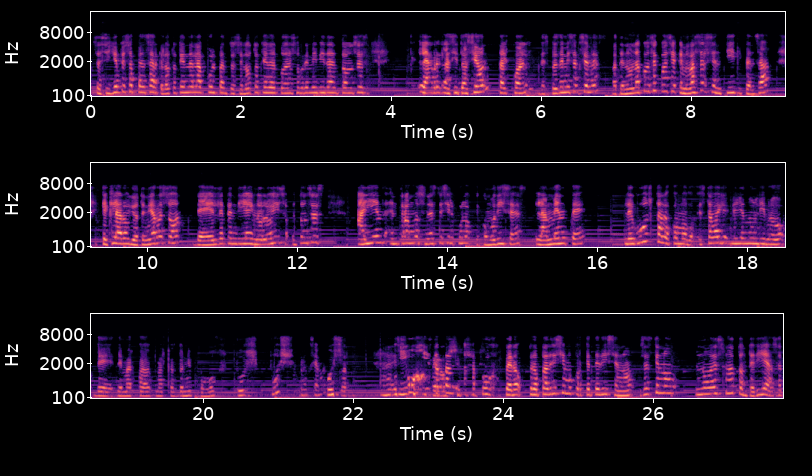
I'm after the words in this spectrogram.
O sea, si yo empiezo a pensar que el otro tiene la culpa, entonces el otro tiene el poder sobre mi vida, entonces la, situación tal cual, después de mis acciones, va a tener una consecuencia que me va a hacer sentir y pensar que, claro, yo tenía razón, de él dependía y no lo hizo. Entonces, ahí entramos en este círculo que, como dices, la mente le gusta lo cómodo. Estaba leyendo un libro de, de Marco, Antonio Push, Push, ¿cómo se llama? Push. y, pero, pero, padrísimo porque te dice, ¿no? O sea, es que no, no es una tontería. O sea,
